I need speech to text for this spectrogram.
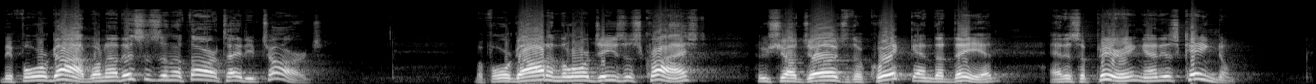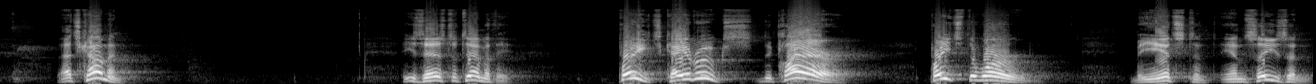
before God. Well, now this is an authoritative charge. Before God and the Lord Jesus Christ, who shall judge the quick and the dead at his appearing and his kingdom. That's coming. He says to Timothy, Preach, kerux, declare, preach the word. Be instant in season,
